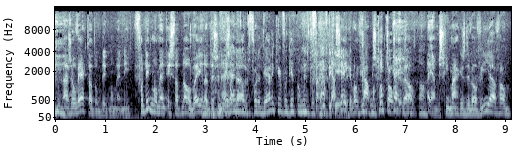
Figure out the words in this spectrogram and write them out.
nou, zo werkt dat op dit moment niet. Voor dit moment is dat no way. En dat is een we zijn duidelijk... al voor de derde keer voor dit moment. Vijfde keer. Ja, zeker. Want misschien, komen er wel, nou ja, misschien maken ze er wel vier jaar van.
